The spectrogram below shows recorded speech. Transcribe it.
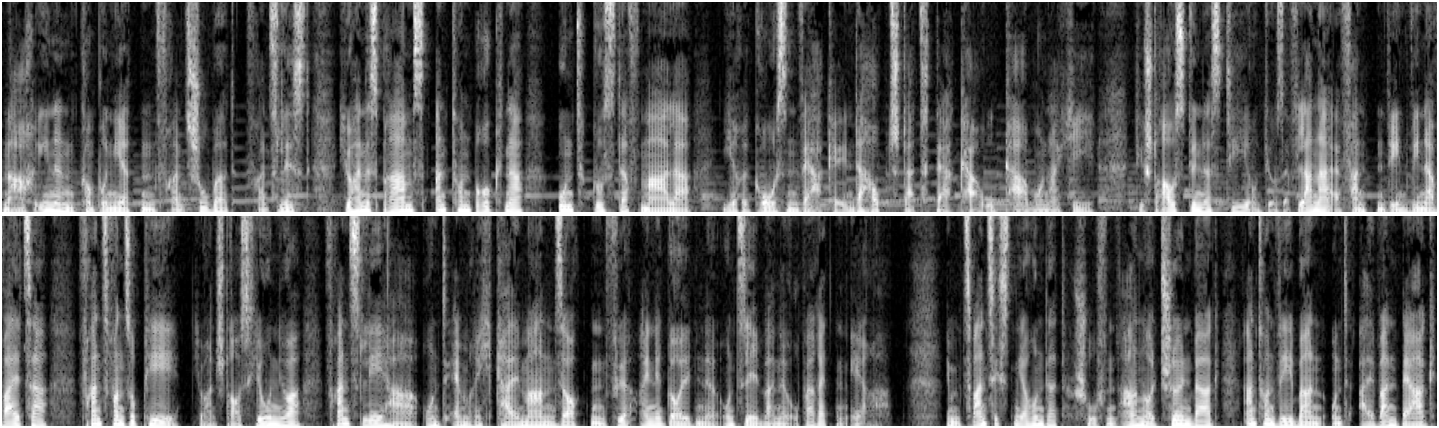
Nach ihnen komponierten Franz Schubert, Franz Liszt, Johannes Brahms, Anton Bruckner und Gustav Mahler ihre großen Werke in der Hauptstadt der KUK-Monarchie. Die Strauß-Dynastie und Josef Lanner erfanden den Wiener Walzer, Franz von Suppé, Johann Strauß junior, Franz Leha und Emrich Kallmann sorgten für eine goldene und silberne Operettenära. Im 20. Jahrhundert schufen Arnold Schönberg, Anton Webern und Alban Berg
